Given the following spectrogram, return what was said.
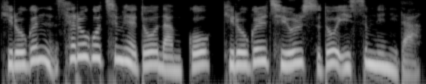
기록은 새로 고침해도 남고 기록을 지울 수도 있습니다.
